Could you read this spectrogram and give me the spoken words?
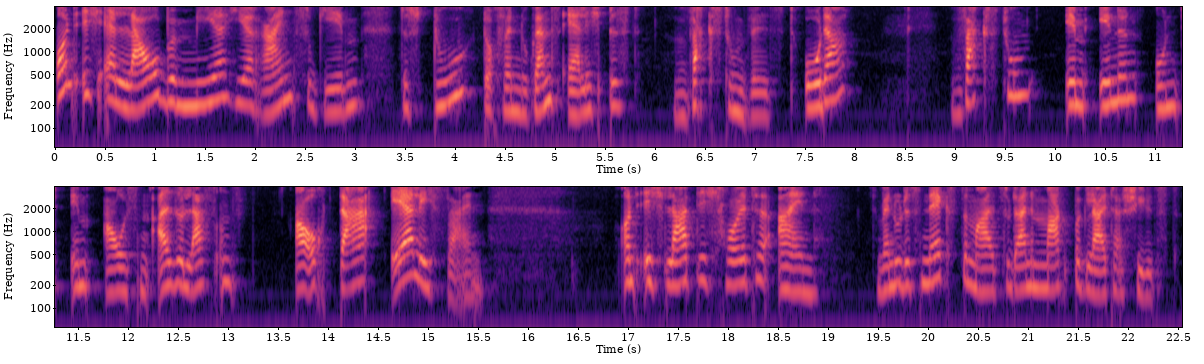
und ich erlaube mir hier reinzugeben, dass du, doch wenn du ganz ehrlich bist, Wachstum willst oder Wachstum im Innen und im Außen. Also lass uns auch da ehrlich sein. Und ich lade dich heute ein, wenn du das nächste Mal zu deinem Marktbegleiter schielst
